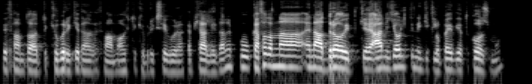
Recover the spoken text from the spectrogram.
δεν θυμάμαι τώρα, το Kubrick ήταν, δεν θυμάμαι, όχι το Kubrick σίγουρα, κάποια άλλη ήταν, που καθόταν ένα, ένα Android και άνοιγε όλη την εγκυκλοπαίδεια του κόσμου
